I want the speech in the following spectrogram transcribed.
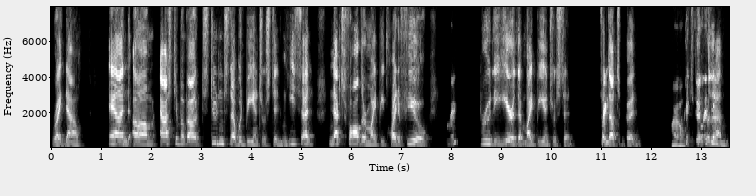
right now. And um, asked him about students that would be interested, and he said next fall there might be quite a few. Right. Through the year that might be interested. So Great. that's a good, wow. it's good I for them.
